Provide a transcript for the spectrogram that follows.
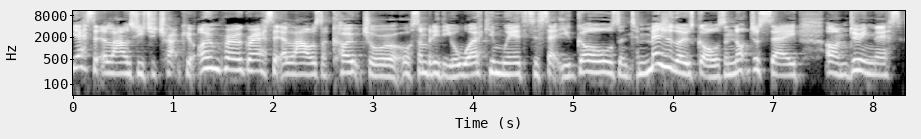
yes, it allows you to track your own progress. It allows a coach or, or somebody that you're working with to set you goals and to measure those goals and not just say, oh, I'm doing this.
